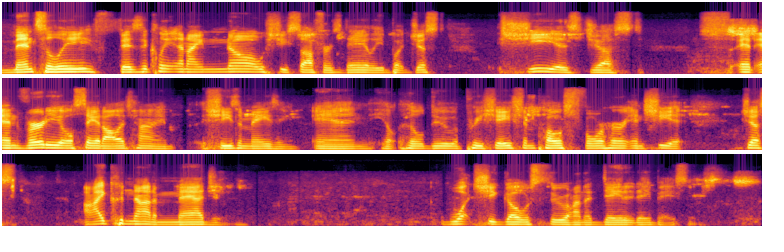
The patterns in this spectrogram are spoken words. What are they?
mentally, physically, and I know she suffers daily, but just she is just and, and Verdi will say it all the time. She's amazing, and he'll he'll do appreciation posts for her, and she just I could not imagine what she goes through on a day to day basis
